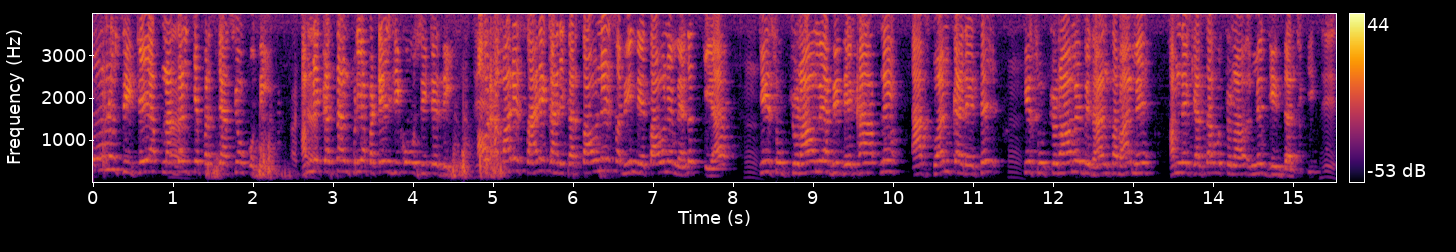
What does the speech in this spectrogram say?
दोनों सीटें अपना हाँ। दल के प्रत्याशियों को दी अच्छा। हमने कप्तान प्रिया पटेल जी को वो सीटें दी और हमारे सारे कार्यकर्ताओं ने सभी नेताओं ने मेहनत किया हम्म। कि इस उपचुनाव में अभी देखा आपने आप स्वयं कह रहे थे हम्म। कि इस उपचुनाव में विधानसभा में हमने कहता वो चुनाव में जीत दर्ज की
